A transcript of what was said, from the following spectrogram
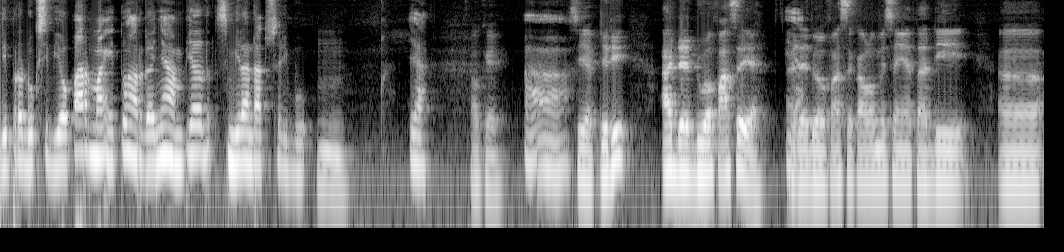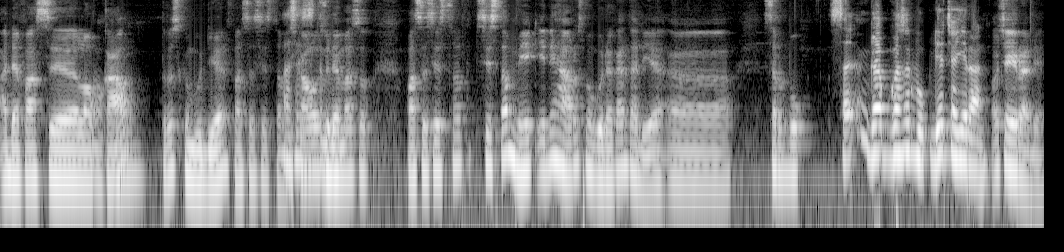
diproduksi Bio Farma itu harganya hampir 900.000 ribu. hmm. Ya. oke Ah, ah. Siap. Jadi ada dua fase ya. Iya. Ada dua fase. Kalau misalnya tadi eh, ada fase lokal, terus kemudian fase sistem. Fase Kalau sistemik. sudah masuk fase sistem sistemik, ini harus menggunakan tadi ya eh, serbuk. Saya enggak bukan serbuk, dia cairan. Oh cairan ya.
